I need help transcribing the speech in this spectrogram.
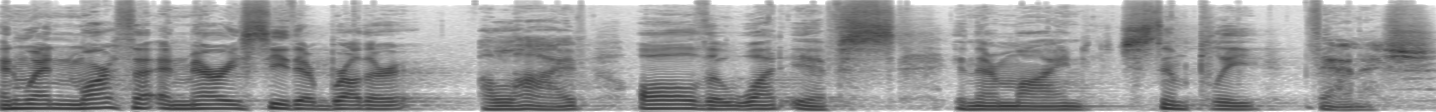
And when Martha and Mary see their brother alive, all the what ifs in their mind simply vanish.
